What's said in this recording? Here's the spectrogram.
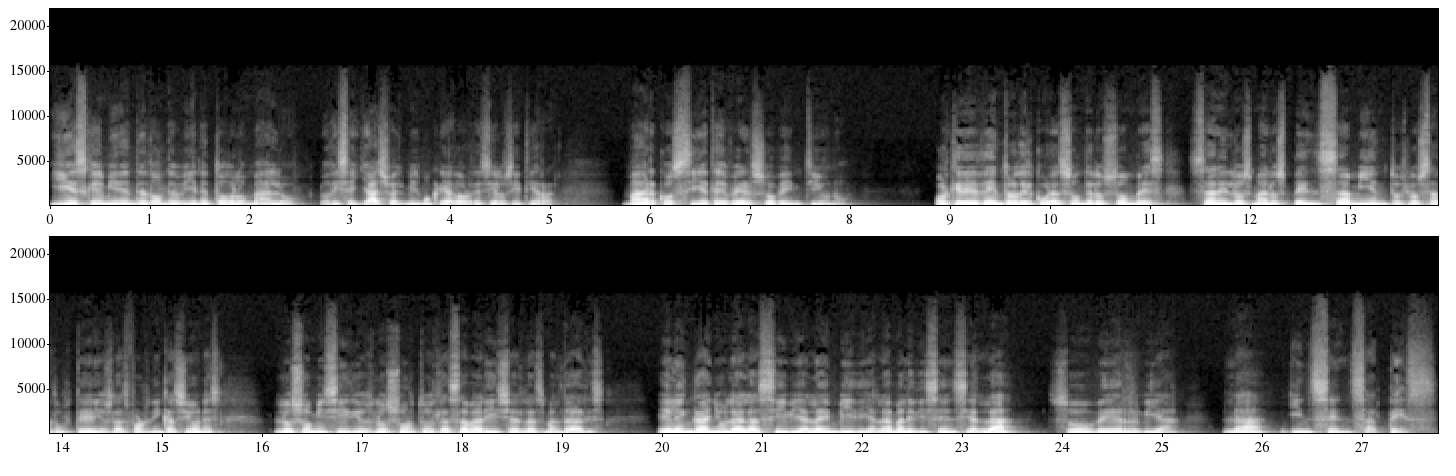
Y es que miren de dónde viene todo lo malo. Lo dice Yahshua, el mismo creador de cielos y tierra. Marcos 7, verso 21. Porque de dentro del corazón de los hombres salen los malos pensamientos, los adulterios, las fornicaciones, los homicidios, los hurtos, las avaricias, las maldades, el engaño, la lascivia, la envidia, la maledicencia, la soberbia, la insensatez.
